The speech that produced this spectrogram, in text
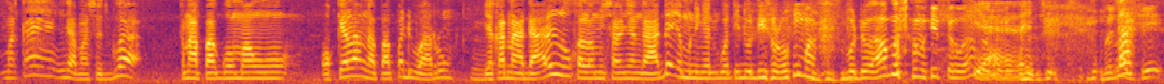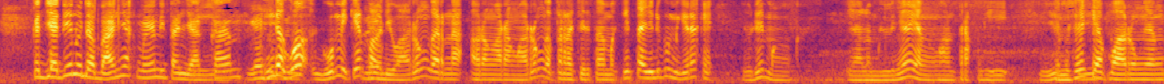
makanya nggak maksud gua kenapa gua mau oke lah nggak apa-apa di warung. Ya karena ada lu kalau misalnya nggak ada ya mendingan gua tidur di rumah. Bodoh amat sama itu ya anjing. benar sih. kejadian udah banyak men ditanjakan Iya sih, enggak gua gua mikir kalau di warung karena orang-orang warung nggak pernah cerita sama kita jadi gua mikirnya kayak yaudah emang ya alhamdulillahnya yang ngontrak di Iya ya maksudnya sih. setiap warung yang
